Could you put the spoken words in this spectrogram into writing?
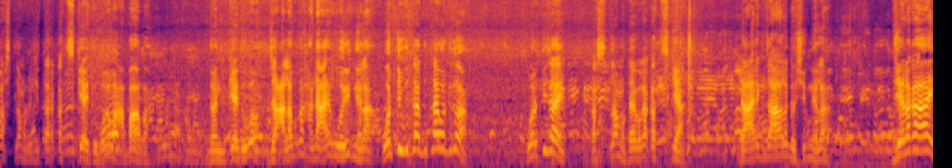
कसला म्हटलं जितारा कचकी आहे तू. बघा बाबा बाबा दणकी आहे तू बघ. झाला बघा हा डायरेक्ट वरीच नेला. वरती गुतला गुतला वरती तुला वरतीच आहे. कसला मोठा आहे बघा कचक्या. डायरेक्ट जाळाला घशीत नेला. जेला काय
